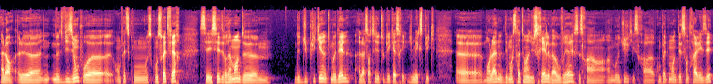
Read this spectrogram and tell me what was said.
Alors, notre vision pour, en fait, ce qu'on ce qu'on souhaite faire, c'est essayer de vraiment de, de dupliquer notre modèle à la sortie de toutes les casseries. Je m'explique. Euh, bon là, notre démonstrateur industriel va ouvrir ce sera un, module qui sera complètement décentralisé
